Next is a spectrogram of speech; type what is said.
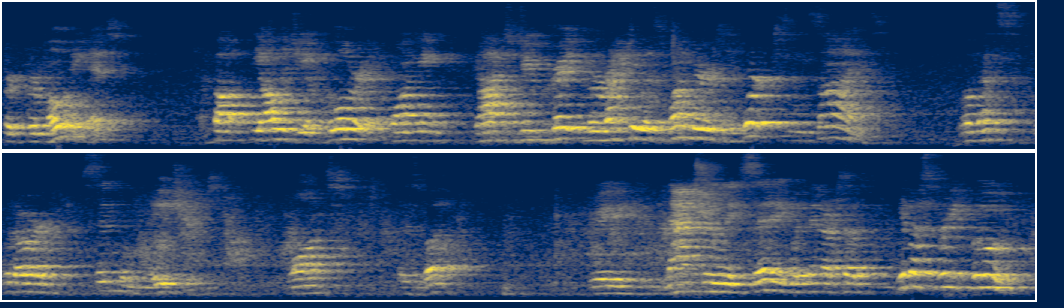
for promoting it, about theology of glory, wanting God to do great miraculous wonders and works and signs. Well, that's what our sinful natures want as well. We naturally say within ourselves, give us free food.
